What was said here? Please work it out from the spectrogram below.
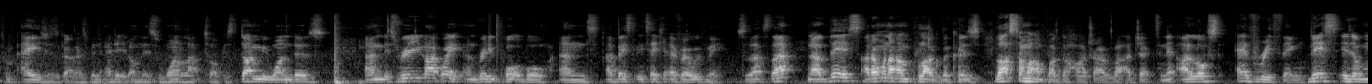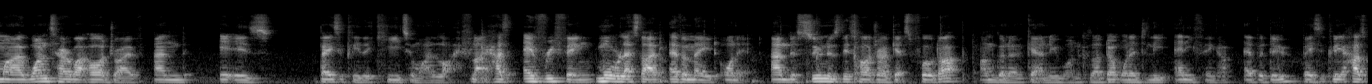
From ages ago has been edited on this one laptop. It's done me wonders. And it's really lightweight and really portable. And I basically take it everywhere with me. So that's that. Now this, I don't want to unplug because last time I unplugged the hard drive without ejecting it, I lost everything. This is of my one terabyte hard drive and it is basically the key to my life. Like it has everything more or less that I've ever made on it. And as soon as this hard drive gets filled up, I'm gonna get a new one because I don't want to delete anything I ever do. Basically, it has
